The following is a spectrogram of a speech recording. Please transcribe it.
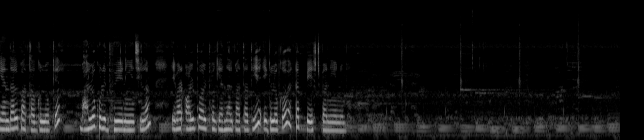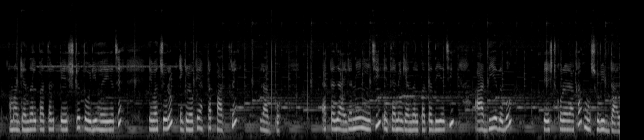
গেঁদাল পাতাগুলোকে ভালো করে ধুয়ে নিয়েছিলাম। এবার অল্প অল্প গেঁদাল পাতা দিয়ে এগুলোকেও একটা পেস্ট বানিয়ে নেব। আমার গেঁদাল পাতার পেস্টও তৈরি হয়ে গেছে। এবার চলুন এগুলোকে একটা পাত্রে রাখব। একটা জায়গা নিয়ে নিয়েছি, এতে আমি গেঁদাল পাতা দিয়েছি। আর দিয়ে দেবো পেস্ট করে রাখা মুসুরির ডাল।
